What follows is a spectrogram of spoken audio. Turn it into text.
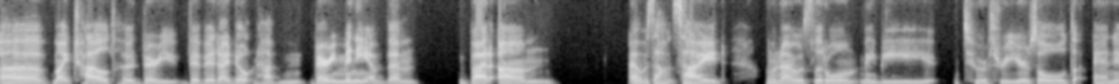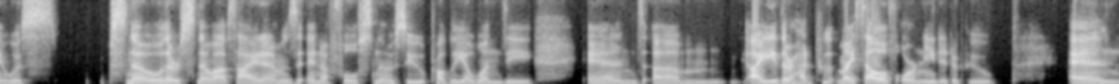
of my childhood very vivid. I don't have m- very many of them, but um, I was outside when I was little, maybe two or three years old, and it was snow. There was snow outside, and I was in a full snowsuit, probably a onesie. And um, I either had pooped myself or needed a poop. And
